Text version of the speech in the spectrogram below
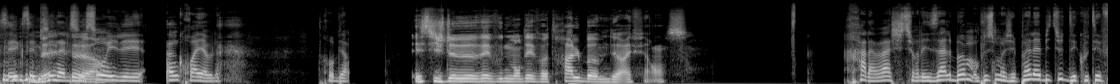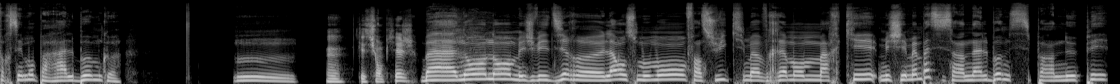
C'est exceptionnel. Ce son, il est incroyable. Trop bien. Et si je devais vous demander votre album de référence? Ah la vache, sur les albums. En plus, moi, j'ai pas l'habitude d'écouter forcément par album, quoi. Hmm. Hum, Question piège? Bah non, non, mais je vais dire euh, là en ce moment, enfin celui qui m'a vraiment marqué, mais je sais même pas si c'est un album, si c'est pas un EP.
